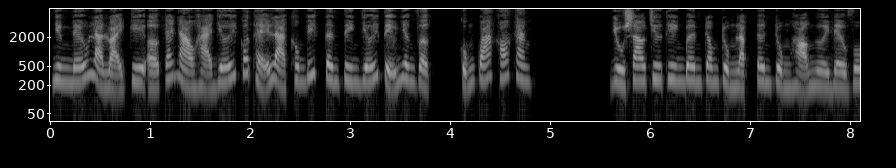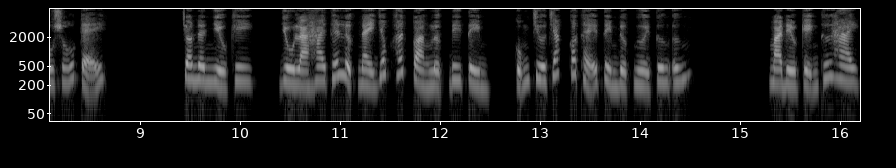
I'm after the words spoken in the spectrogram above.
nhưng nếu là loại kia ở cái nào hạ giới có thể là không biết tên tiên giới tiểu nhân vật, cũng quá khó khăn. Dù sao chư thiên bên trong trùng lập tên trùng họ người đều vô số kể. Cho nên nhiều khi, dù là hai thế lực này dốc hết toàn lực đi tìm, cũng chưa chắc có thể tìm được người tương ứng. Mà điều kiện thứ hai,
